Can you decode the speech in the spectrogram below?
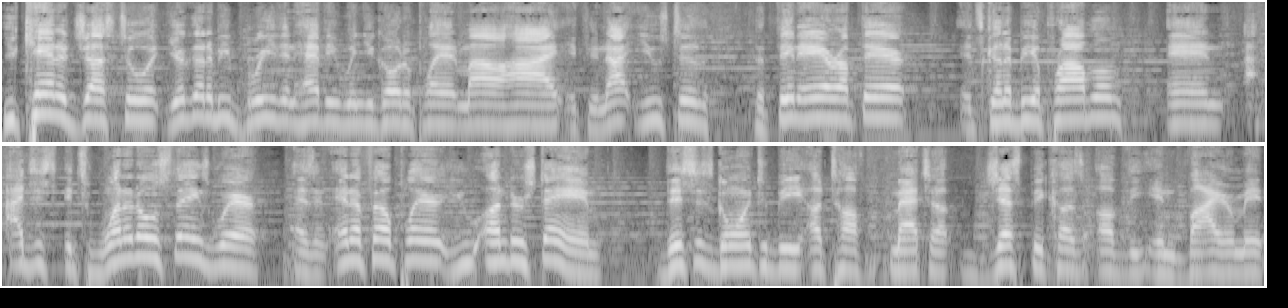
You can't adjust to it. You're going to be breathing heavy when you go to play at Mile High. If you're not used to the thin air up there, it's going to be a problem. And I- I just, it's one of those things where, as an NFL player, you understand this is going to be a tough matchup just because of the environment.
